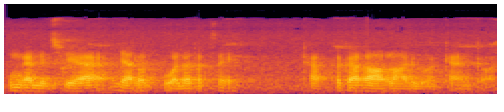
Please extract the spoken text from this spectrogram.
คุมการติดเชื้อยาลดปวดลดอักเสบครับแล้วก็รอรอดูอาการก่อน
